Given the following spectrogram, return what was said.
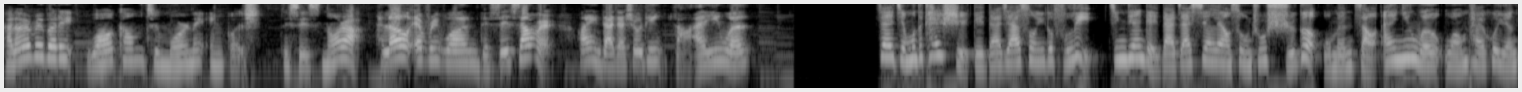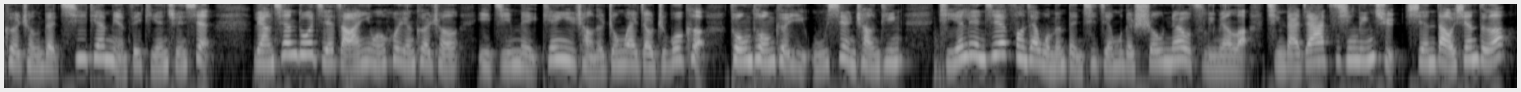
Hello, everybody. Welcome to Morning English. This is Norah. Hello, everyone. This is Summer. 欢迎大家收听早安英文。在节目的开始，给大家送一个福利。今天给大家限量送出十个我们早安英文王牌会员课程的七天免费体验权限，两千多节早安英文会员课程以及每天一场的中外教直播课，通通可以无限畅听。体验链接放在我们本期节目的 show notes 里面了，请大家自行领取，先到先得。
